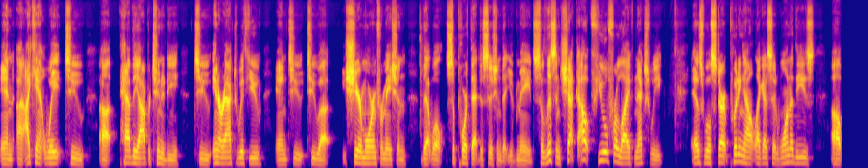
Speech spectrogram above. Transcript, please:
And I can't wait to uh, have the opportunity to interact with you and to, to uh, share more information that will support that decision that you've made. So, listen, check out Fuel for Life next week as we'll start putting out, like I said, one of these uh,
